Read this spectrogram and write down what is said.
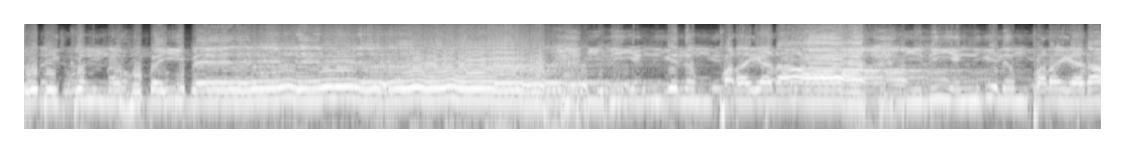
ചോദിക്കുന്ന ഹുബൈബേ. ഇനിയെങ്കിലും പറയടാ ഇനിയെങ്കിലും പറയടാ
